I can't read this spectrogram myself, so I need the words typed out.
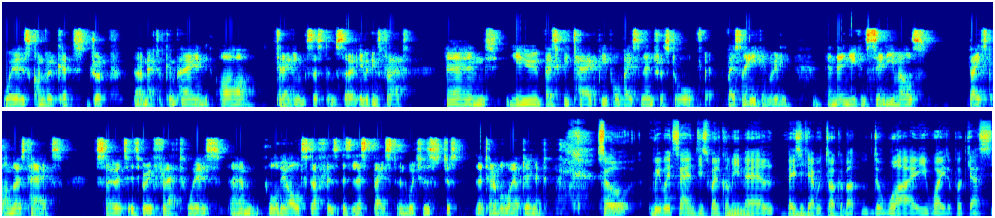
whereas ConvertKit, Drip, um, Active Campaign are tagging systems, So everything's flat and you basically tag people based on interest or based on anything really. And then you can send emails based on those tags. So it's, it's very flat, whereas um, all the old stuff is, is list based, and which is just a terrible way of doing it. So we would send this welcome email. Basically, I would talk about the why, why the podcast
